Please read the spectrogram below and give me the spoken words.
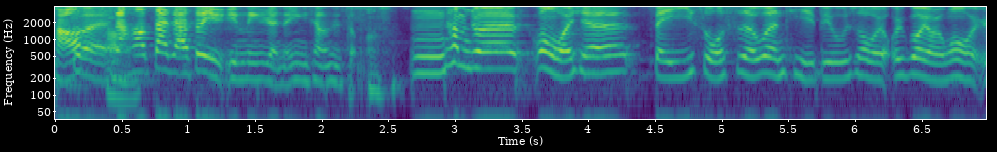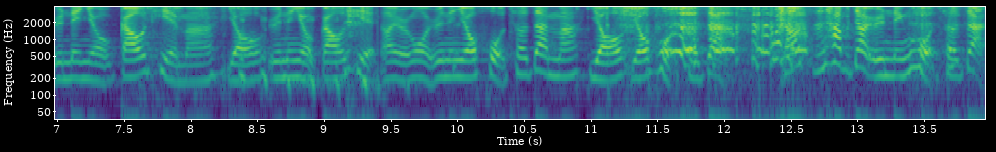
好，然后大家对于云林人的印象是什么？嗯，他们就会问我一些匪夷所思的问题，比如说我如果有人问我云林有高铁吗？有，云林有高铁。然后有人问我云林有火车站吗？有，有火车站。然后只是它不叫云林火车站。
